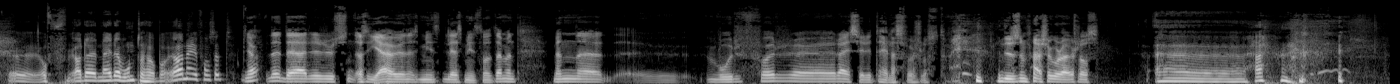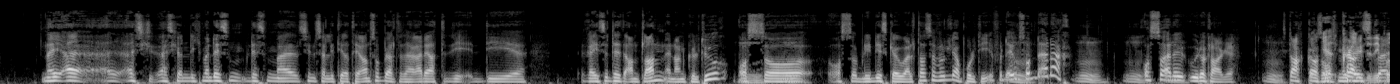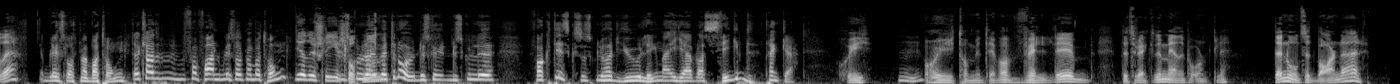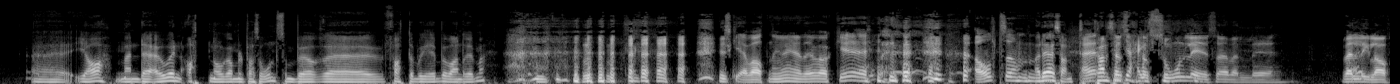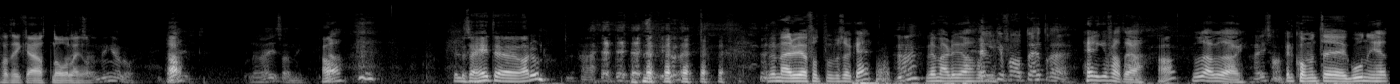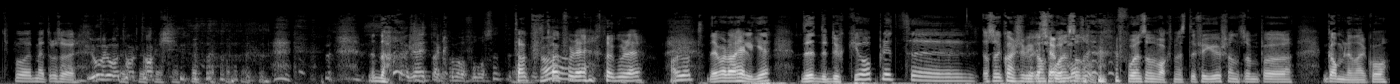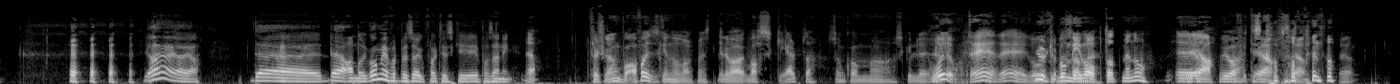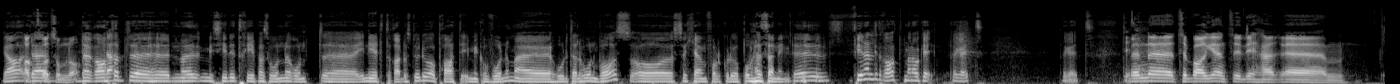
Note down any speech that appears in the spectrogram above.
Eh, uff, ja, det, nei, det er vondt å høre på. Ja, nei, fortsett. Ja, det, det er russen. Altså, jeg har jo minst, lest minst om dette, men, men uh, hvorfor uh, reiser de til Hellas for å slåss til meg? du som er så glad i å slåss. Uh, hæ? nei, jeg, jeg, jeg, skjønner ikke, men det som, det som jeg synes er litt irriterende oppi alt dette her, er det at de, de reiser til et annet land, en annen kultur, og, så, og så blir de skauvelta selvfølgelig av politiet, for det er jo sånn det er der. mm, mm, Og så er det ut å klage. Mm. Stakkars oss. klagde de på det? Blir slått med batong. Det er klart, for faen, blir slått med batong. Ja, du jo slått skulle, noen. vet du noe, du skulle, du skulle, faktisk så skulle du ha et juling med en jævla sigd, tenker jeg. Oi, oi Tommy, det var veldig... Det tror jeg ikke du mener på ordentlig. Det er noensett barn det her. Uh, ja, men det er jo en 18 år gammel person som bør uh, fatte og begripe hva han driver med. Husker jeg var 18 en gang, ja, det var ikke alt som... Ja, det er sant. Kanskje pers- ikke helt. Personlig så er jeg veldig, veldig glad for at jeg ikke er 18 år lenger. Sending, eller? Ja. Det er i sending. Ja. Vil du si hei til radioen? Hvem er det vi har fått på besøk her? Hæ? Hvem er det vi har fått? Helge Flate heter jeg. Helge Flate, ja. Ja. God dag, god dag. Hei sann. Velkommen til God Nyhet på Metro Sør. Jo, jo, takk, takk. Men da, Det er greit, da kan man fortsette. takk, takk for det, takk for det. Ha det godt. Det var da Helge. Det, det dukker jo opp litt uh, Altså Kanskje vi kan få en sånn, få en sånn vaktmesterfigur, sånn som på gamle NRK. Ja, ja, ja, ja. Det, det er andre gang vi har fått besøk faktisk i, på sending. Ja. Første gang var faktisk en sånn eller var vaskehjelp, da, som kom og skulle Å jo, det, det går Lurte på om vi var opptatt med noe. Eh, ja, vi var faktisk Ja, opptatt ja, med noe. ja. Ja, det, Akkurat som nå. det er rart Ja. at uh, når vi sier de tre personene rundt uh, inne i et radiostudio og prater i mikrofonen med hodetelefonen på oss, og så kommer folk og lurer på om det er sending. Det finner jeg litt rart, men ok, det er greit. Det er greit. Men uh, tilbake igjen til de her eh,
